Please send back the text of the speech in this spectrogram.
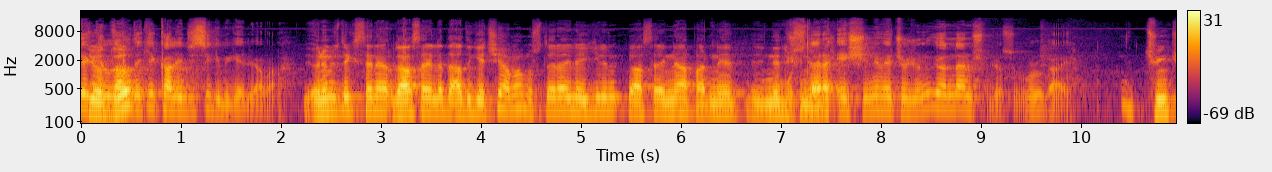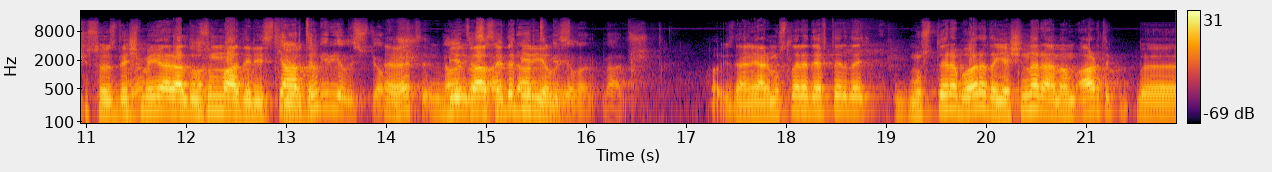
istiyordu. yıllardaki kalecisi gibi geliyor bana. Önümüzdeki sene Galatasaray'la da adı geçiyor ama Muslera ile ilgili Galatasaray ne yapar, ne ne düşünüyor? Muslera eşini ve çocuğunu göndermiş biliyorsun Uruguay'a. Çünkü sözleşmeyi herhalde uzun vadeli 2 istiyordu. artı 1 yıl istiyormuş. Evet, bir- Galatasaray Galatasaray'da bir bir artı yıl bir ist- yıl vermiş. O yüzden yani Muslera defteri de Muslera bu arada yaşına rağmen artık e,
